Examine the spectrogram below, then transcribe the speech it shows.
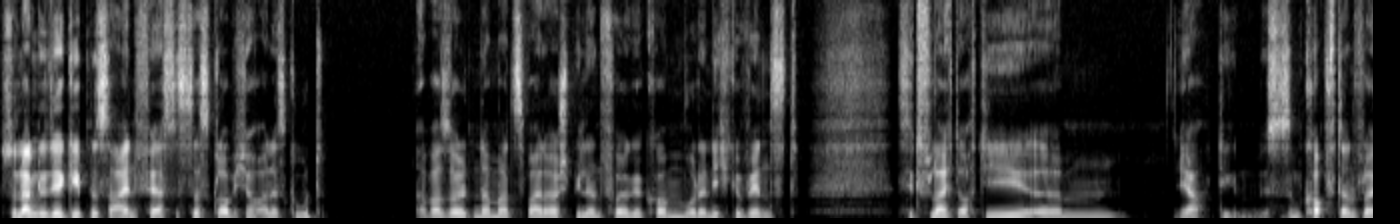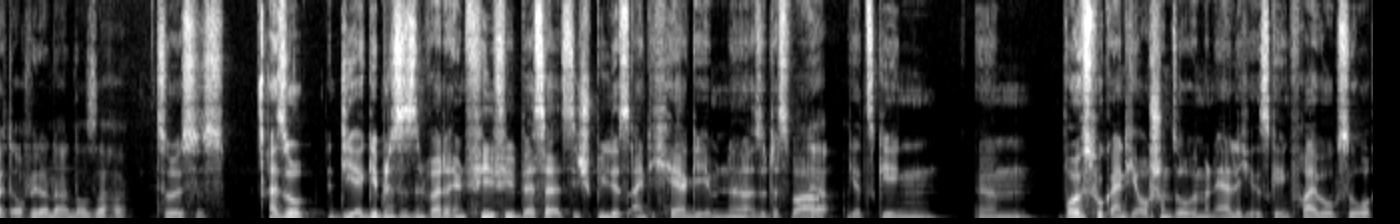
Solange du die Ergebnisse einfährst, ist das, glaube ich, auch alles gut. Aber sollten da mal zwei, drei Spiele in Folge kommen, wo du nicht gewinnst, sieht vielleicht auch die, ähm, ja, die, ist es im Kopf dann vielleicht auch wieder eine andere Sache. So ist es. Also, die Ergebnisse sind weiterhin viel, viel besser, als die Spiele es eigentlich hergeben. Ne? Also, das war ja. jetzt gegen ähm, Wolfsburg eigentlich auch schon so, wenn man ehrlich ist, gegen Freiburg so.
